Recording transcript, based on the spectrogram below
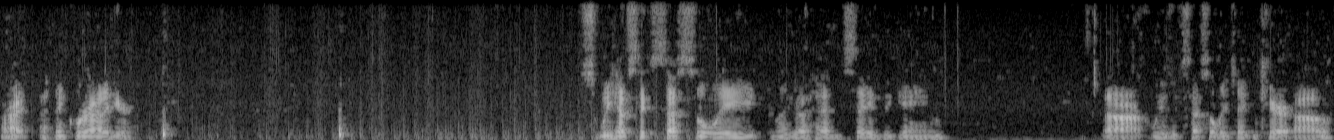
Alright, I think we're out of here. So we have successfully, I'm going to go ahead and save the game. Uh, we have successfully taken care of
